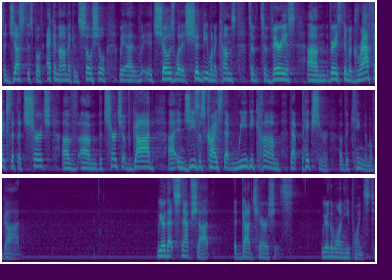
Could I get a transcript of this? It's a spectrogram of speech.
to justice, both economic and social. We, uh, it shows what it should be when it comes to, to various, um, various demographics that the church of, um, the church of God uh, in Jesus Christ, that we become that picture of the kingdom of God. We are that snapshot that God cherishes. We are the one he points to.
